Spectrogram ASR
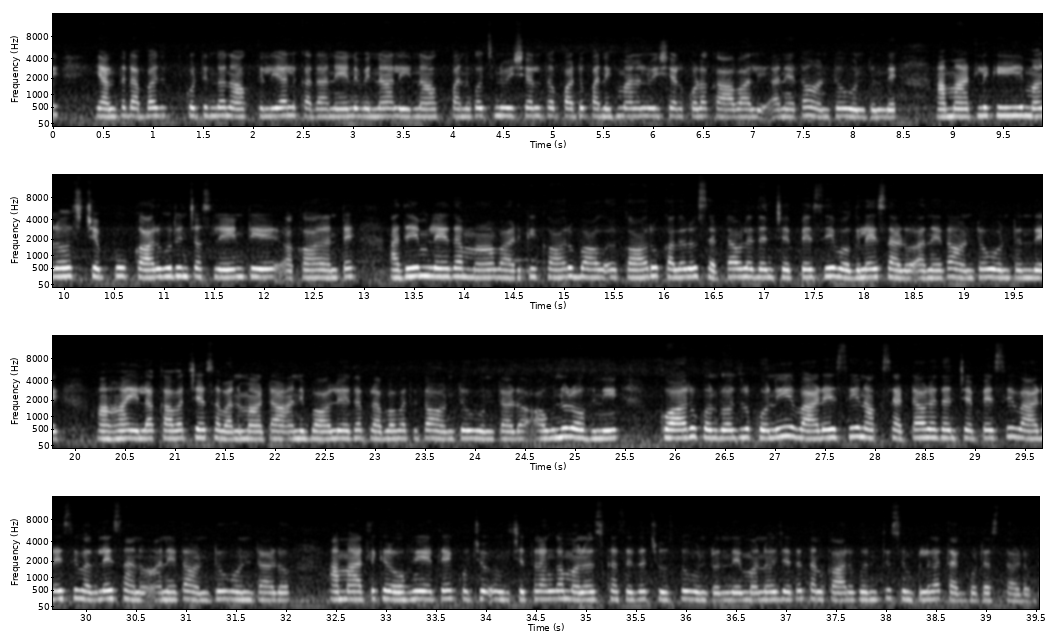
ఎంత డబ్బా కొట్టిందో నాకు తెలియాలి కదా నేను వినాలి. నాకు పనికొచ్చిన విషయాలతో పాటు పనికి మాలిన విషయాలు కూడా కావాలి అనేది అంటూ ఉంటుంది. ఆ మాటలకి మనోజ్ చెప్పు కారు గురించి అసలు ఏంటి? ఆ కారు అంటే అదేం లేదమ్మా వాడికి కారు బాగా కారు కలరు సెట్ అవ్వలేదని చెప్పేసి వదిలేశాడు అనేది అంటూ ఉంటుంది. ఆహా ఇలా కవర్ చేసావన్నమాట అని బాలు ఏదో ప్రభావతితో అంటూ ఉంటాడు. అవును రోహిణి కారు కొన్ని రోజులు కొని వాడేసి నాకు సెట్ అవ్వలేదని చెప్పేసి వాడేసి వదిలేశాను అనేత అంటూ ఉంటాడు. ఆ మాటలకి రోహిణి అయితే కొంచెం విచిత్రంగా మనోజ్ కాసేదో చూస్తూ ఉంటుంది. మనోజ్ అయితే తన కారు గురించి సింపుల్గా తగ్గొట్టేస్తాడు.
